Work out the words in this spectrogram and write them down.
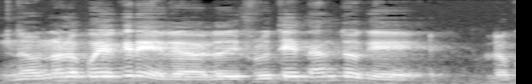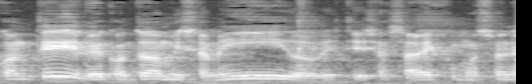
no, no lo podía creer, lo, disfruté tanto que lo conté, lo he contado a mis amigos, ¿viste? ya sabes cómo son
